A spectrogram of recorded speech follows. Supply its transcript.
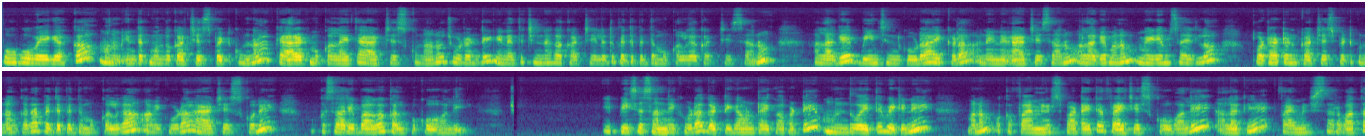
పోపు వేగాక మనం ఇంతకు ముందు కట్ చేసి పెట్టుకున్న క్యారెట్ ముక్కలను అయితే యాడ్ చేసుకున్నాను. చూడండి నేనైతే చిన్నగా కట్ చేయలేదు పెద్ద పెద్ద ముక్కలుగా కట్ చేశాను. అలాగే బీన్స్ని కూడా ఇక్కడ నేను యాడ్ చేశాను. అలాగే మనం మీడియం సైజులో పొటాటోని కట్ చేసి పెట్టుకున్నాం కదా పెద్ద పెద్ద ముక్కలుగా అవి కూడా యాడ్ చేసుకొని ఒకసారి బాగా కలుపుకోవాలి. ఈ పీసెస్ అన్నీ కూడా గట్టిగా ఉంటాయి కాబట్టి ముందు అయితే వీటిని మనం ఒక ఫైవ్ మినిట్స్ పాటు అయితే ఫ్రై చేసుకోవాలి. అలాగే ఫైవ్ మినిట్స్ తర్వాత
